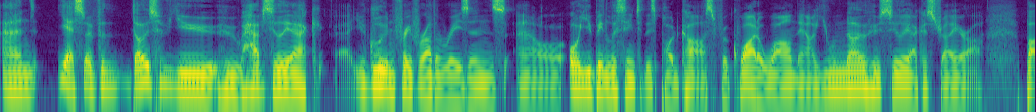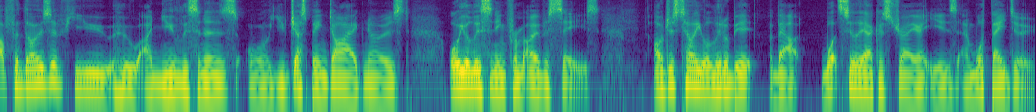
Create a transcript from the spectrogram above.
And yeah, so for those of you who have celiac, uh, you're gluten free for other reasons, uh, or, or you've been listening to this podcast for quite a while now, you'll know who Coeliac Australia are. But for those of you who are new listeners, or you've just been diagnosed, or you're listening from overseas, I'll just tell you a little bit about what Coeliac Australia is and what they do.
